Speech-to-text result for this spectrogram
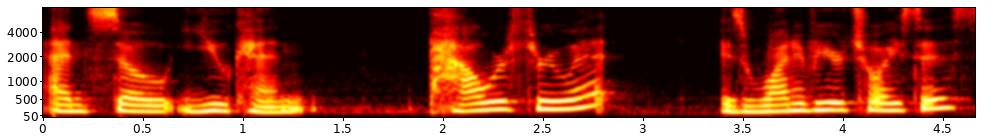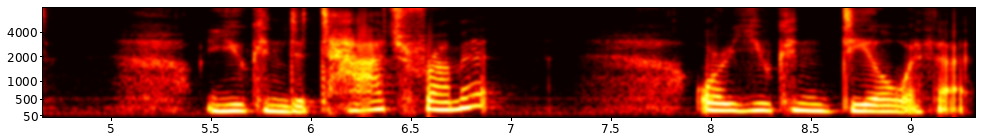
And so you can power through it, is one of your choices. You can detach from it, or you can deal with it.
